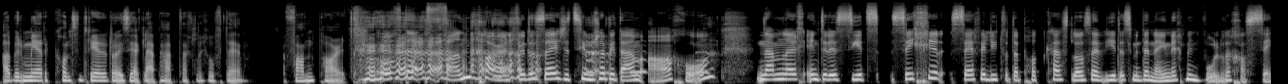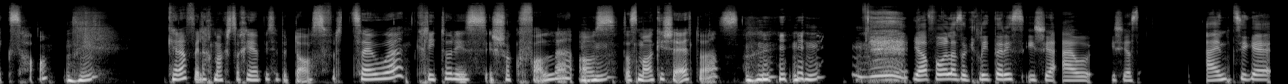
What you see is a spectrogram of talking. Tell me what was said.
Aber wir konzentrieren uns ja, glaube ich, hauptsächlich auf den Fun Part. Auf den Fun Part, wie du sagst, jetzt sind wir schon bei dem angekommen. Nämlich interessiert es sicher sehr viele Leute, die den Podcast hören, wie das man dann eigentlich mit Vulva Sex haben kann. Mhm. Genau, vielleicht magst du dir etwas über das erzählen. Klitoris ist schon gefallen als mhm. das magische Etwas. Mhm. mhm. ja, voll. Also Klitoris ist ja auch ist ja das einzige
